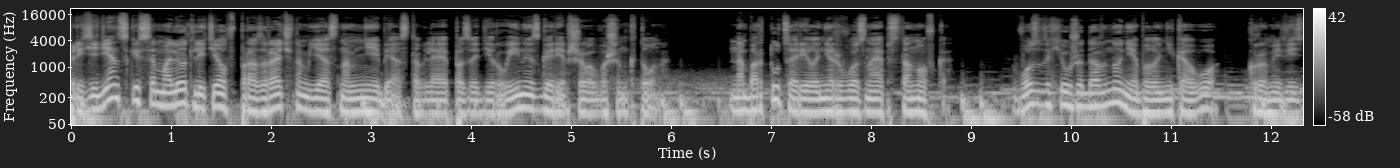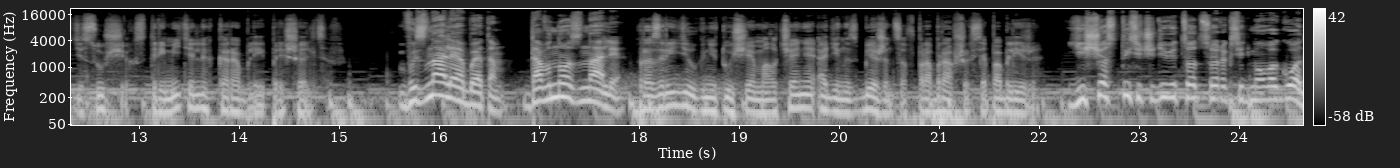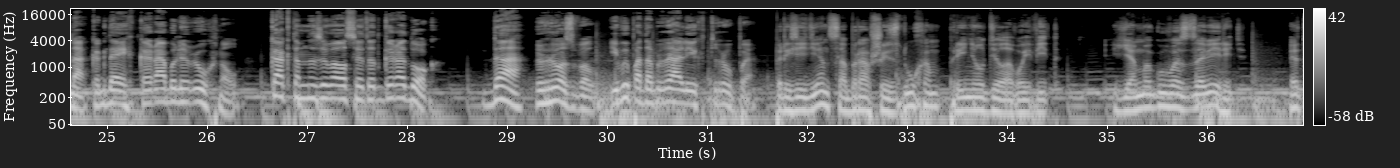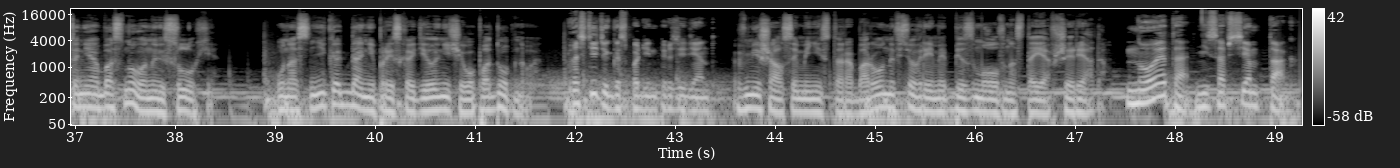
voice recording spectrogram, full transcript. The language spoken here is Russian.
Президентский самолет летел в прозрачном ясном небе, оставляя позади руины сгоревшего Вашингтона. На борту царила нервозная обстановка. В воздухе уже давно не было никого, кроме вездесущих, стремительных кораблей пришельцев. Вы знали об этом? Давно знали. Разрядил гнетущее молчание один из беженцев, пробравшихся поближе. Еще с 1947 года, когда их корабль рухнул. Как там назывался этот городок? Да, Розвелл, и вы подобрали их трупы. Президент, собравшись с духом, принял деловой вид. Я могу вас заверить, это необоснованные слухи. У нас никогда не происходило ничего подобного. Простите, господин президент. Вмешался министр обороны, все время безмолвно стоявший рядом. Но это не совсем так.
